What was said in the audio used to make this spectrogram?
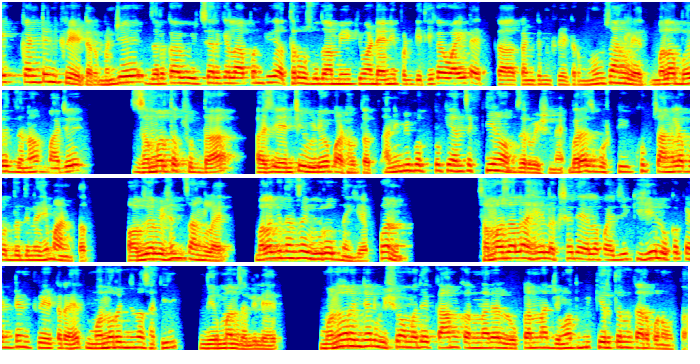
एक कंटेंट क्रिएटर म्हणजे जर का विचार केला आपण की अथर्व सुदामे किंवा डॅनी पंडित हे काय वाईट आहेत का कंटेंट क्रिएटर म्हणून चांगले आहेत? मला बरेच जण माझे समर्थक सुद्धा असे यांचे व्हिडिओ पाठवतात. आणि मी बघतो की यांचं कीन ऑब्झर्वेशन आहे. बऱ्याच गोष्टी खूप चांगल्या पद्धतीने हे मांडतात. ऑब्झर्वेशन चांगलं आहे. मला की त्यांचा विरोध नाही आहे. पण समाजाला हे लक्षात यायला पाहिजे की हे लोक कंटेंट क्रिएटर आहेत मनोरंजनासाठी निर्माण झालेले आहेत. मनोरंजन विश्वामध्ये काम करणाऱ्या लोकांना जेव्हा तुम्ही कीर्तनकार बनवता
